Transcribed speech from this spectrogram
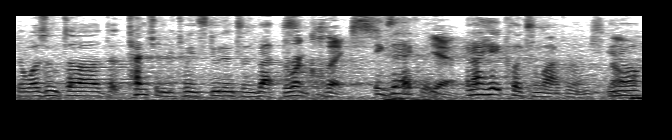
There wasn't uh, the tension between students and vets. There weren't cliques. Exactly. Yeah. And I hate cliques in locker rooms. You No. know,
